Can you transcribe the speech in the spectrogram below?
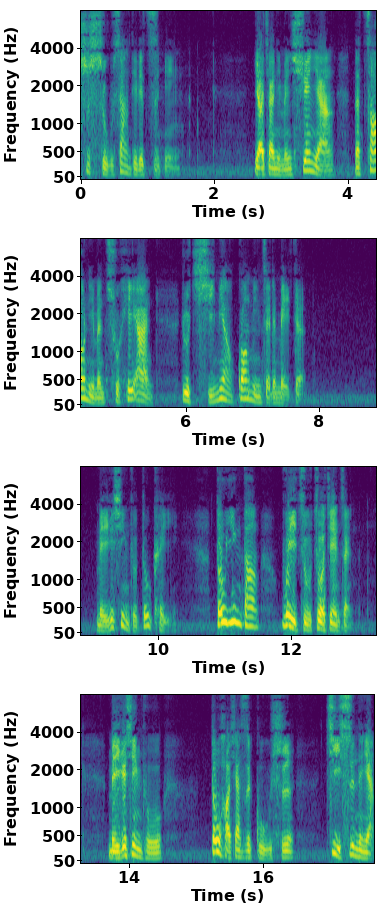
是属上帝的子民。要叫你们宣扬那招你们出黑暗入奇妙光明者的美德。每一个信徒都可以都应当为主做见证。每个信徒都好像是古时祭司那样，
